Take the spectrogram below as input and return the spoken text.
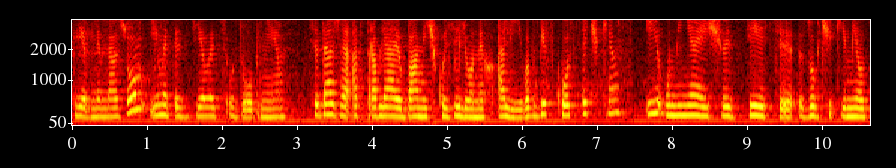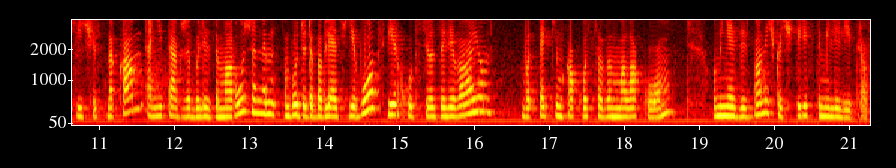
хлебным ножом, им это сделать удобнее. Сюда же отправляю баночку зеленых оливок без косточки. И у меня еще здесь зубчики мелкие чеснока, они также были заморожены. Буду добавлять его, сверху все заливаю вот таким кокосовым молоком. У меня здесь баночка 400 миллилитров.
